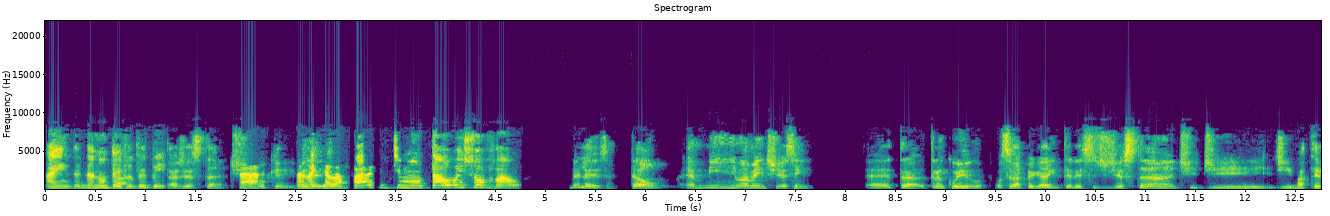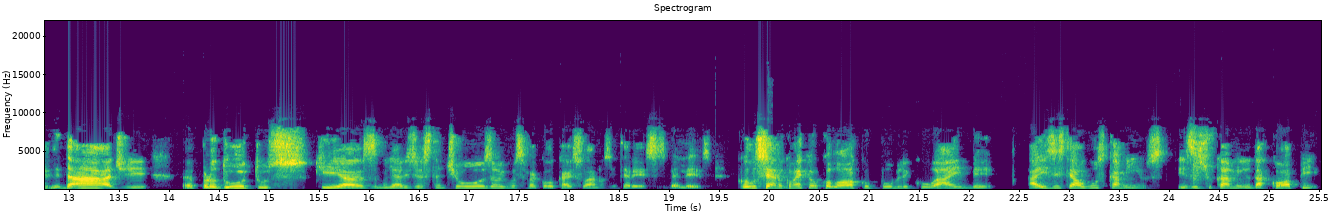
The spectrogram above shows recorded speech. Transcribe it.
ainda, ainda não teve tá, o bebê. Tá gestante, tá? ok. Tá beleza. naquela fase de montar o enxoval. Beleza. Então, é minimamente assim, é, tra tranquilo. Você vai pegar interesses de gestante, de, de maternidade, é, produtos que as mulheres gestantes usam e você vai colocar isso lá nos interesses. Beleza. Luciano, como é que eu coloco o público A e B? Aí existem alguns caminhos. Existe o caminho da copy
